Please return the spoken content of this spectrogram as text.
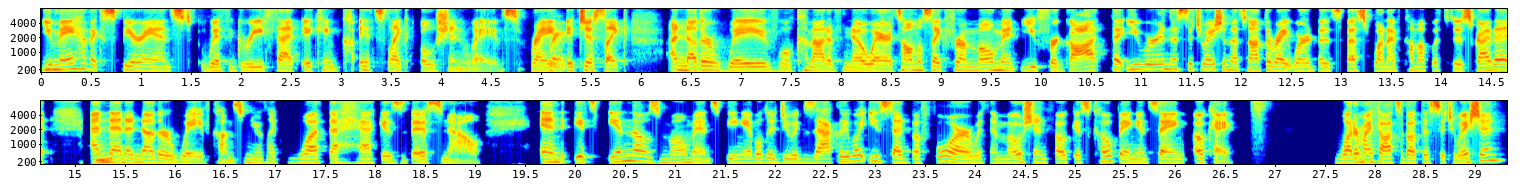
you may have experienced with grief that it can, it's like ocean waves, right? right. It just like another wave will come out of nowhere. It's almost like for a moment you forgot that you were in this situation. That's not the right word, but it's the best one I've come up with to describe it. And mm-hmm. then another wave comes and you're like, what the heck is this now? And it's in those moments being able to do exactly what you said before with emotion focused coping and saying, okay, what are my thoughts about this situation?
